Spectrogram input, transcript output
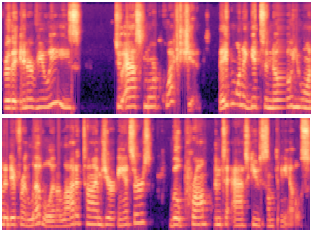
for the interviewees to ask more questions. They want to get to know you on a different level. And a lot of times your answers will prompt them to ask you something else.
